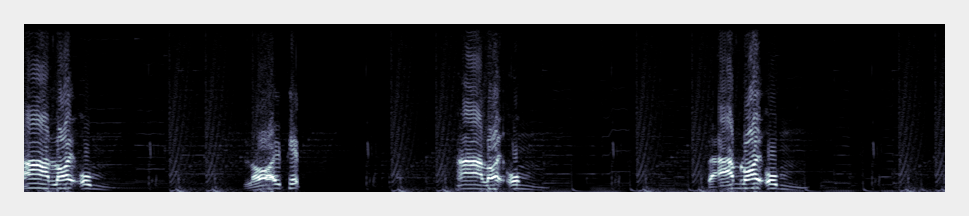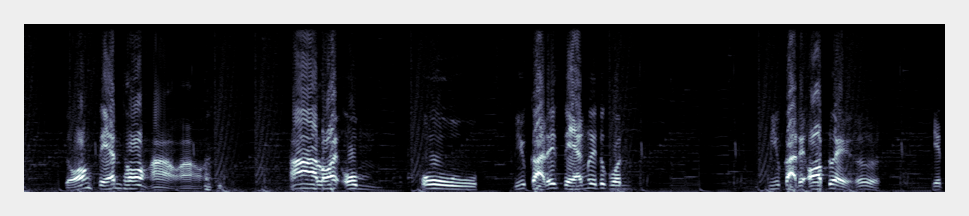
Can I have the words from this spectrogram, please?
ห้าร้อยอมร้อยเพชรห้าร้อยอม สามร้อยอมสองแสนทองอ้าวอ้าวห้าร้อยอม โอ้มีโอกาสได้แสงเลยทุกคน มีโอกาสได้ออฟด้วย เออเจ็ด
